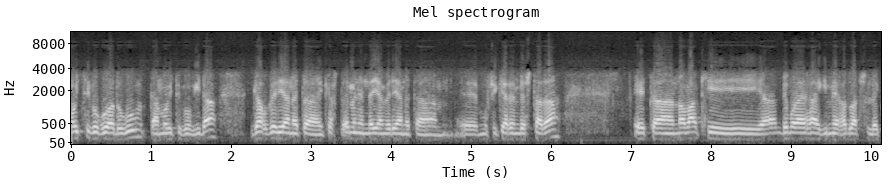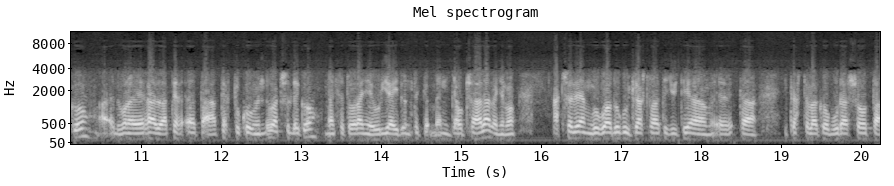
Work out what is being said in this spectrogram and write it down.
moitziko gua dugu, eta moitziko gira, gaur berian eta ikastu hemen endaian berian eta e, musikaren bestada, eta nomaki demora erra egin behar du atxeldeko, demora erra ater, eta atertuko mendu atxeldeko, nahiz eta orain euria iduntek ben gautza da, baina mo, atxelean gogoa dugu ikastolat jutea eta ikastolako buraso eta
